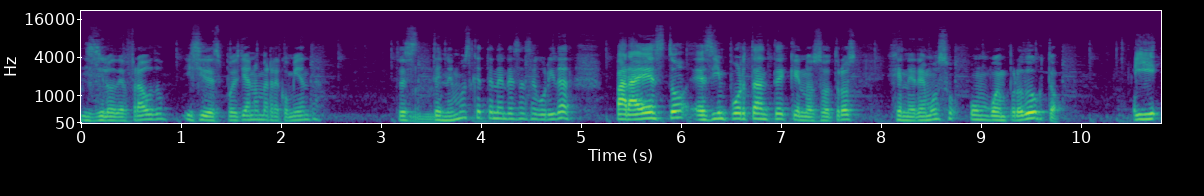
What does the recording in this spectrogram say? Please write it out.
Y si lo defraudo, y si después ya no me recomienda. Entonces, tenemos que tener esa seguridad. Para esto es importante que nosotros generemos un buen producto. Y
